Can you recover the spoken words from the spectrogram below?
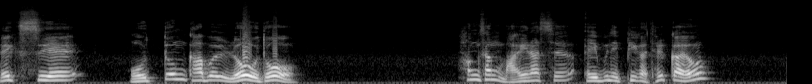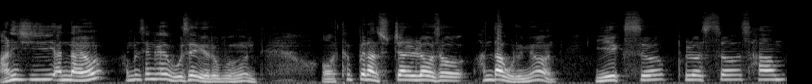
x에 어떤 값을 넣어도 항상 마이너스 a분의 b가 될까요? 아니지 않나요? 한번 생각해 보세요, 여러분. 어, 특별한 숫자를 넣어서 한다고 그러면 2x 플러스 3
